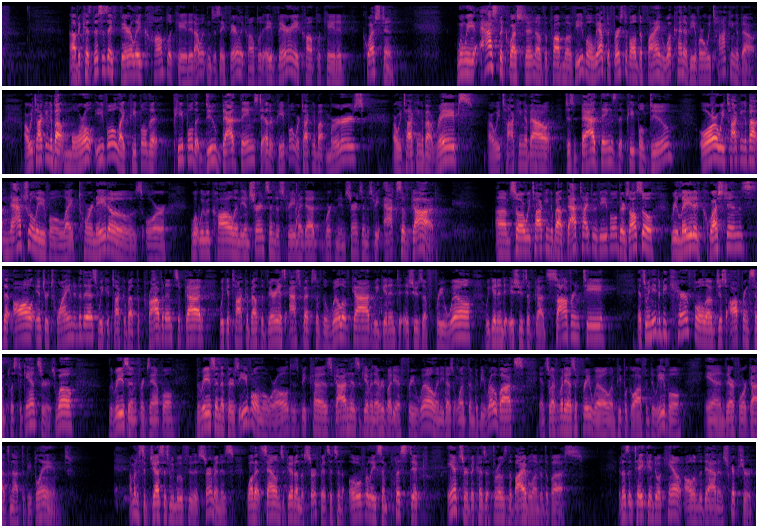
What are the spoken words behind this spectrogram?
Uh, because this is a fairly complicated, I wouldn't just say fairly complicated, a very complicated question. When we ask the question of the problem of evil, we have to first of all define what kind of evil are we talking about. Are we talking about moral evil, like people that, people that do bad things to other people? We're talking about murders. Are we talking about rapes? Are we talking about just bad things that people do? Or are we talking about natural evil like tornadoes or what we would call in the insurance industry, my dad worked in the insurance industry, acts of God. Um, so are we talking about that type of evil? There's also related questions that all intertwine into this. We could talk about the providence of God. We could talk about the various aspects of the will of God. We get into issues of free will. We get into issues of God's sovereignty. And so we need to be careful of just offering simplistic answers. Well, the reason, for example, the reason that there's evil in the world is because God has given everybody a free will and He doesn't want them to be robots. And so everybody has a free will and people go off and do evil and therefore God's not to be blamed. I'm going to suggest as we move through this sermon is while that sounds good on the surface, it's an overly simplistic answer because it throws the Bible under the bus. It doesn't take into account all of the data in scripture.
